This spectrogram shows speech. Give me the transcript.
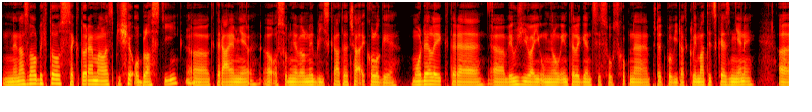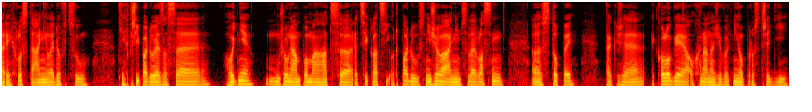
Nenazval bych to sektorem, ale spíše oblastí, mm-hmm. která je mě eh, osobně velmi blízká, to je třeba ekologie. Modely, které využívají umělou inteligenci, jsou schopné předpovídat klimatické změny, rychlost stání ledovců. Těch případů je zase hodně. Můžou nám pomáhat s recyklací odpadů, snižováním své vlastní eh, stopy takže ekologie a ochrana životního prostředí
